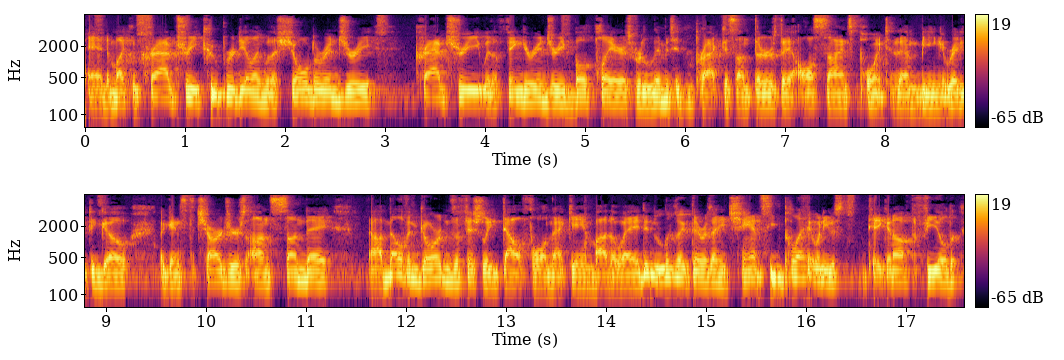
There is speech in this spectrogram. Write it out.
and Michael Crabtree. Cooper dealing with a shoulder injury. Crabtree with a finger injury. Both players were limited in practice on Thursday. All signs point to them being ready to go against the Chargers on Sunday. Uh, Melvin Gordon's officially doubtful in that game, by the way. It didn't look like there was any chance he'd play when he was taken off the field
